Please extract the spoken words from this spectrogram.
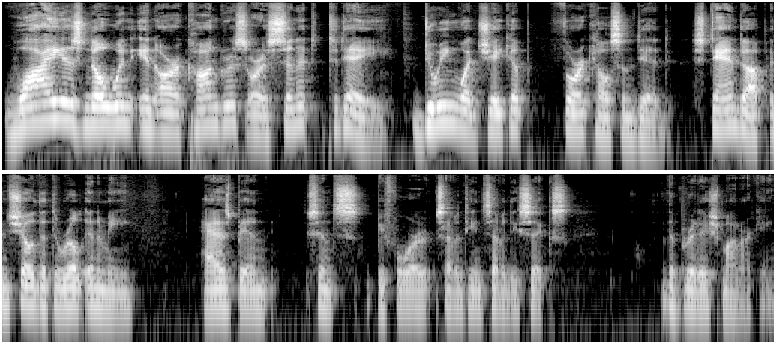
why is no one in our Congress or a Senate today doing what Jacob Thor-Kelson did? Stand up and show that the real enemy has been since before 1776 the British monarchy.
